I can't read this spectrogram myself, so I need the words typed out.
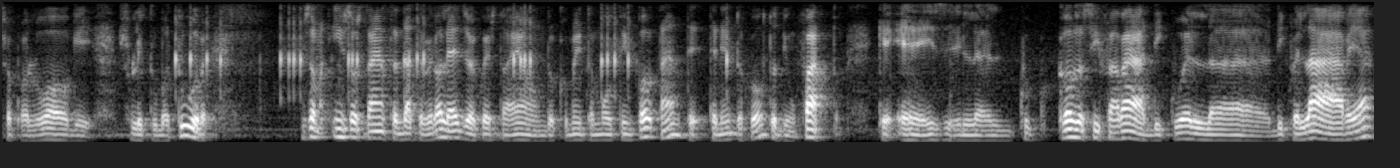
sopralluoghi, sulle tubature. Insomma, in sostanza andatevelo a leggere, questo è un documento molto importante tenendo conto di un fatto, che il, cosa si farà di, quel, di quell'area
